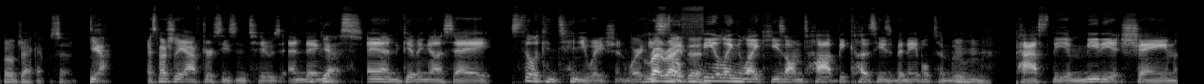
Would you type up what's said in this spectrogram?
BoJack episode. Yeah, especially after season two's ending. Yes. and giving us a still a continuation where he's Right, still right, the- feeling like he's on top because he's been able to move Mhm. past the immediate shame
